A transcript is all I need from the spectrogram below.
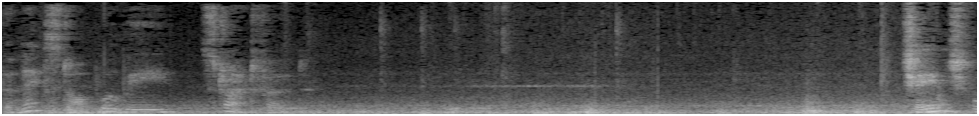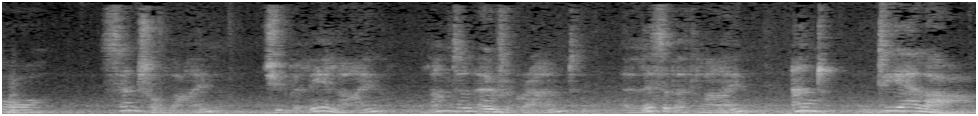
The next stop will be Stratford. Change for Central Line, Jubilee Line, London Overground, Elizabeth Line, and DLR.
